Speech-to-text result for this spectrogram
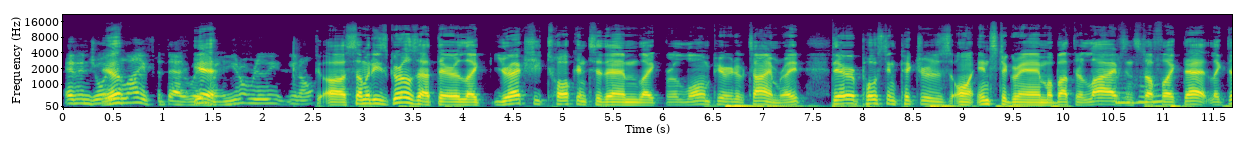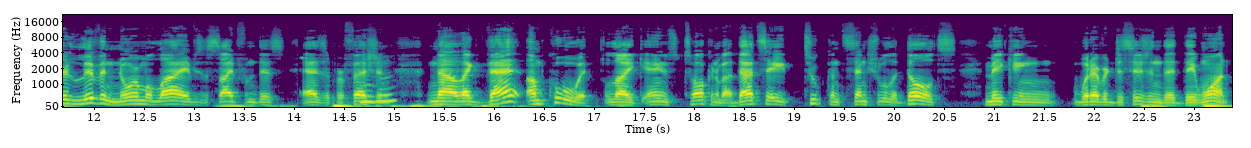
and enjoy yep. your life at that way. Yeah. You don't really, you know. Uh, some of these girls out there, like, you're actually talking to them, like, for a long period of time, right? They're posting pictures on Instagram about their lives mm-hmm. and stuff mm-hmm. like that. Like, they're living normal lives aside from this as a profession. Mm-hmm. Now, like, that I'm cool with. Like, Aim's talking about. That's a two consensual adults making whatever decision that they want.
